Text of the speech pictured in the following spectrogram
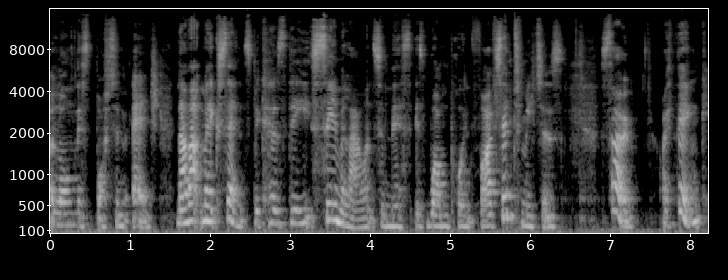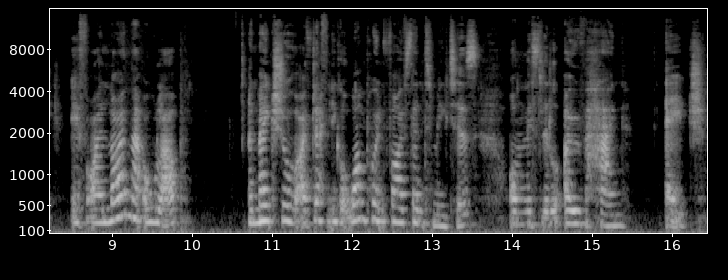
along this bottom edge. Now that makes sense because the seam allowance in this is 1.5 centimetres. So I think if I line that all up and make sure that I've definitely got 1.5 centimetres on this little overhang edge.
